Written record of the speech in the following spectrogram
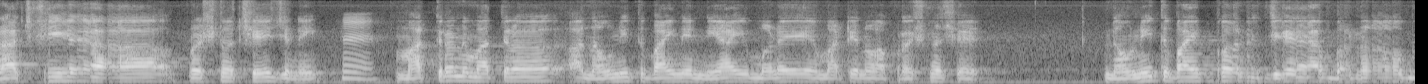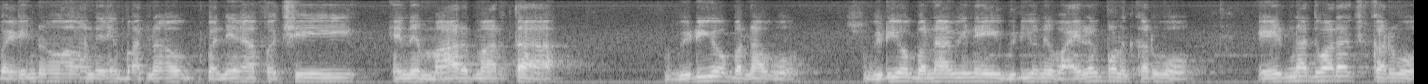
રાજકીય પ્રશ્ન છે જ નહીં. માત્ર ને માત્ર આ નવનીતભાઈને ન્યાય મળે એ માટેનો આ પ્રશ્ન છે. નવનીતભાઈ પર જે આ બનાવ બન્યો અને બનાવ બન્યા પછી એને માર મારતા વીડિયો બનાવવો વીડિયો બનાવીને એ વિડીયોને વાયરલ પણ કરવો એમના દ્વારા જ કરવો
